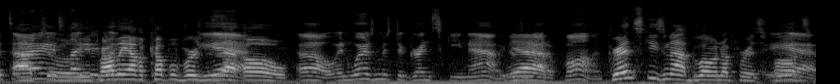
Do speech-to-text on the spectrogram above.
it, time- absolutely. like- it's Probably like- have a couple versions Yeah. of that. Oh. Oh, and where's Mr. Grinsky now? He doesn't Yeah. got a font. Grensky's not blowing up for his fonts. Yeah,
